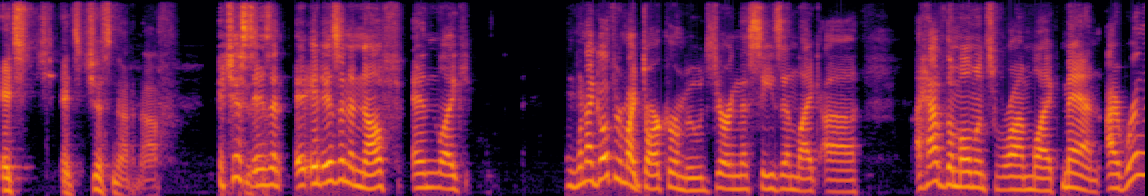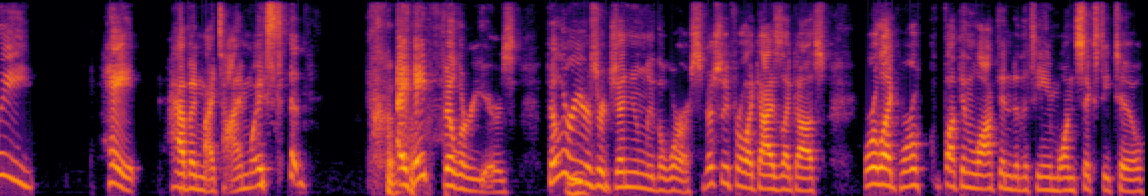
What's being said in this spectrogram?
it's it's just not enough. It just Just- isn't. It, it isn't enough. And like when I go through my darker moods during this season, like uh, I have the moments where I'm like, man, I really hate having my time wasted. I hate filler years. Filler Mhm. years are genuinely the worst, especially for like guys like us. We're like we're fucking locked into the team 162.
